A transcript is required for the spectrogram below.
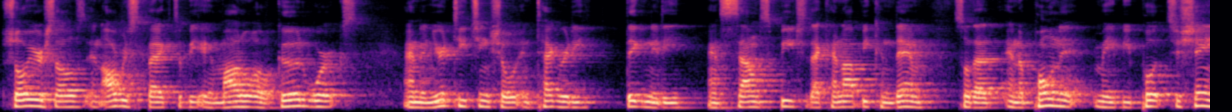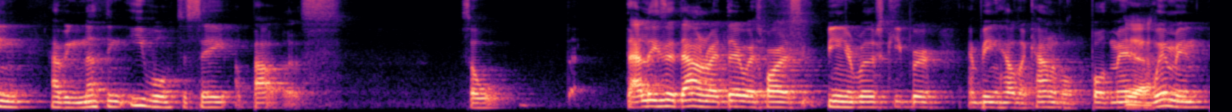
Show yourselves in all respect to be a model of good works, and in your teaching show integrity, dignity, and sound speech that cannot be condemned, so that an opponent may be put to shame, having nothing evil to say about us. So that lays it down right there as far as being your brother's keeper and being held accountable. Both men Yeah. and women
